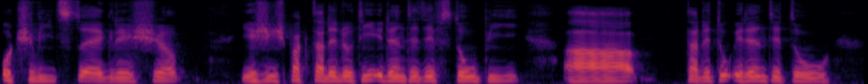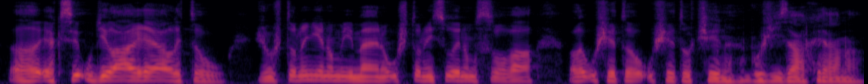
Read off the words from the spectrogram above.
oč víc to je, když Ježíš pak tady do té identity vstoupí a tady tu identitu jak si udělá realitou. Že už to není jenom jméno, už to nejsou jenom slova, ale už je to, už je to čin, boží záchrana.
